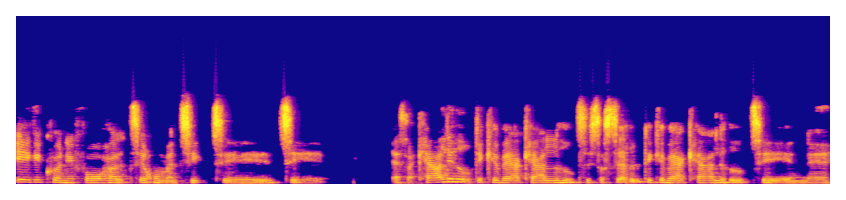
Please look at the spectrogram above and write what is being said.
ikke kun i forhold til romantik til, til altså kærlighed. Det kan være kærlighed til sig selv, det kan være kærlighed til en, øh,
